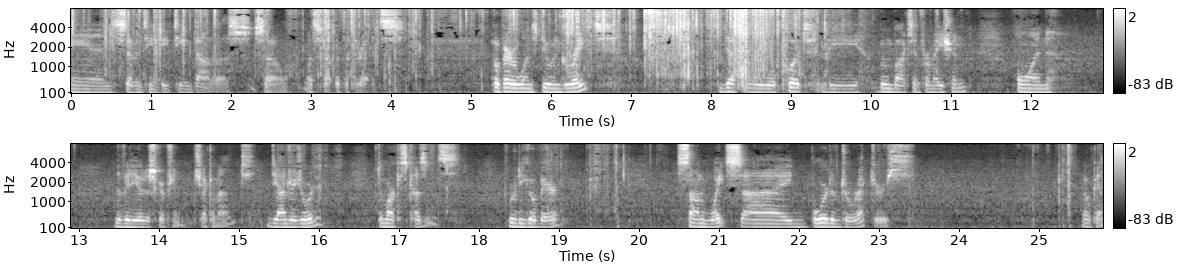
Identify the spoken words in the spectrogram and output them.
and 1718 Donruss. So let's start with the threads. Hope everyone's doing great. Definitely will put the boombox information on the video description. Check them out. DeAndre Jordan, DeMarcus Cousins, Rudy Gobert, Son Whiteside Board of Directors, Okay.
